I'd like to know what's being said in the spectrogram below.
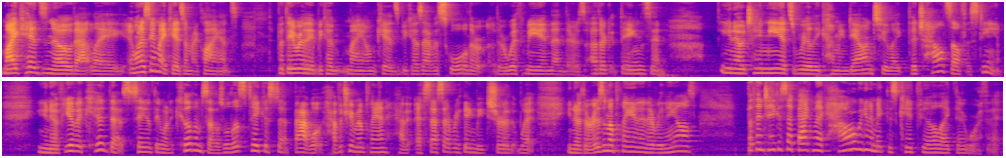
My kids know that, like, and when I say my kids are my clients, but they really become my own kids because I have a school they're they're with me and then there's other things and you know to me it's really coming down to like the child self-esteem you know if you have a kid that's saying that they want to kill themselves well let's take a step back well have a treatment plan have assess everything make sure that what you know there isn't a plan and everything else but then take a step back and like how are we going to make this kid feel like they're worth it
